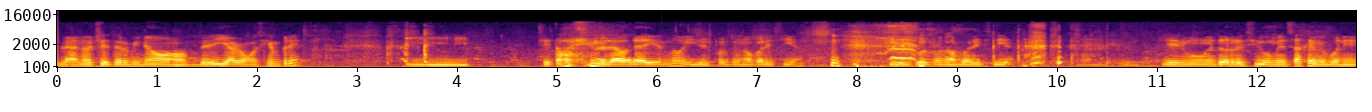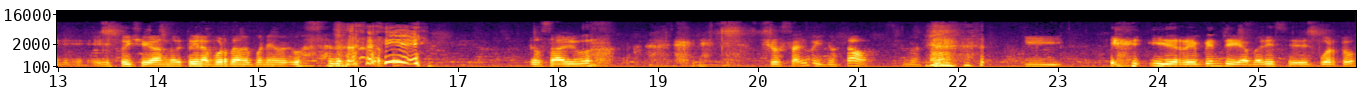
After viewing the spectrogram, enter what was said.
la noche terminó de día como siempre y se estaba haciendo la hora de irnos y del puerto no aparecía. Y del puerto no aparecía. Y en un momento recibo un mensaje y me pone, eh, estoy llegando, estoy en la puerta, me pone Gonzalo. Yo salgo, yo salgo y no estaba, no estaba. Y, y de repente aparece del puerto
